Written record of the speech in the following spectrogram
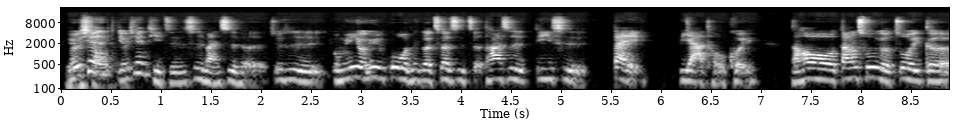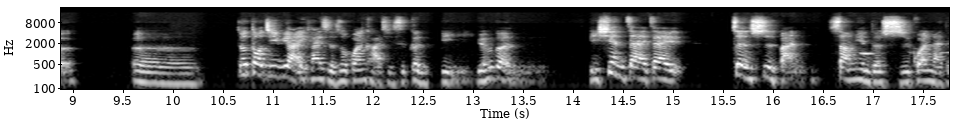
蛮有一些有一些体质是蛮适合的，就是我们有遇过那个测试者，他是第一次戴 VR 头盔，然后当初有做一个呃，就斗鸡 VR 一开始的时候关卡其实更比原本比现在在正式版上面的十关来的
